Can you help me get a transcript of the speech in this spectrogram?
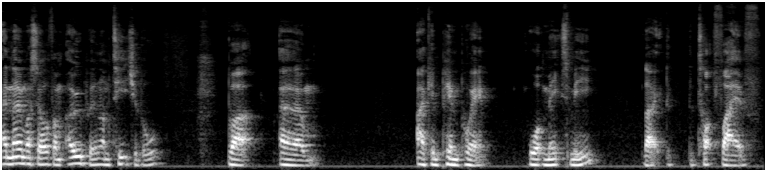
I know myself. I'm open. I'm teachable, but um, I can pinpoint what makes me like the, the top five.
